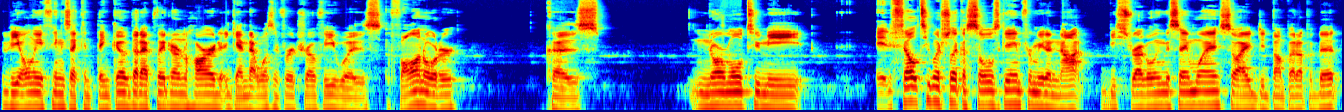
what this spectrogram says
the only things I can think of that I played on hard, again, that wasn't for a trophy, was Fallen Order. Because normal to me, it felt too much like a Souls game for me to not be struggling the same way. So I did bump it up a bit.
